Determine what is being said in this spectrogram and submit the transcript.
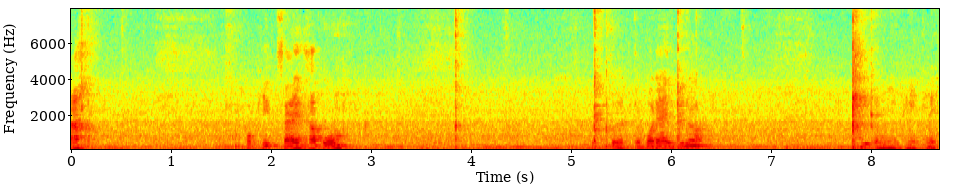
นะ พอพริกใส่ครับผม เปิดกับบ่ได้พี่น้องที่อันนี้เผ็ดเลย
